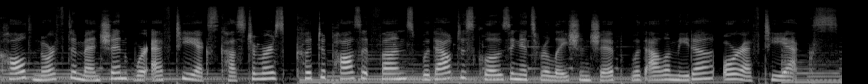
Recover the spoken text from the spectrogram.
called North Dimension where FTX customers could deposit funds without disclosing its relationship with Alameda or FTX.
